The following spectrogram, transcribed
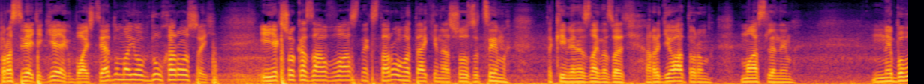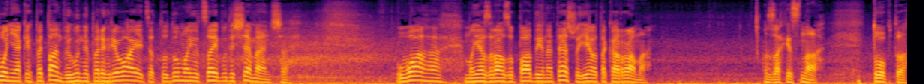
просвітик є, як бачите. Я думаю, обдув хороший. І якщо казав власник старого Текіна, що з цим таким, я не знаю, як назвати, радіатором масляним, не було ніяких питань, двигун не перегрівається, то думаю, цей буде ще менше. Увага моя зразу падає на те, що є отака рама захисна. Тобто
